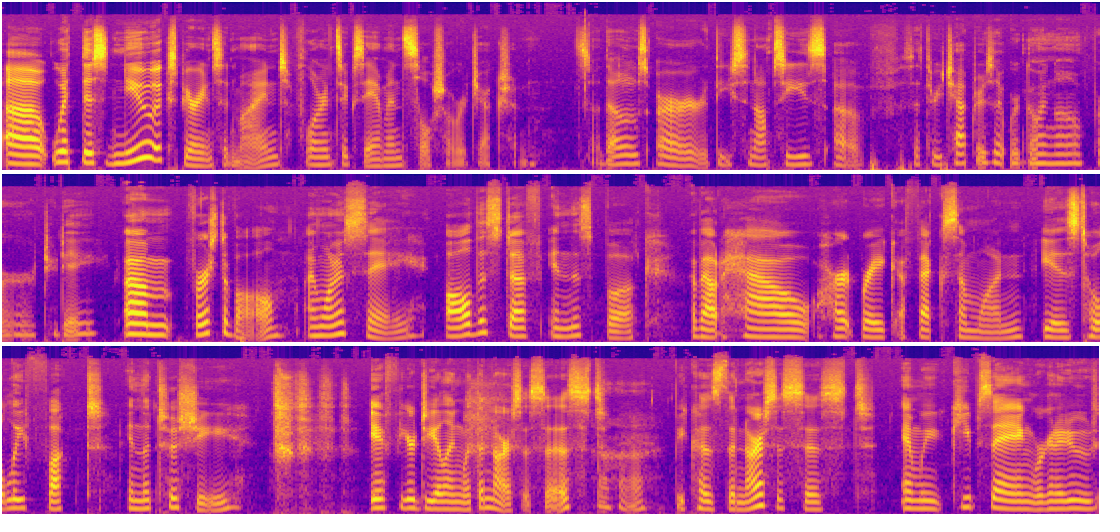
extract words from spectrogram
Uh, with this new experience in mind, Florence examines social rejection. So those are the synopses of the three chapters that we're going on for today. Um, first of all, I want to say all the stuff in this book about how heartbreak affects someone is totally fucked in the tushy if you're dealing with a narcissist. Uh-huh. Because the narcissist, and we keep saying we're going to do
